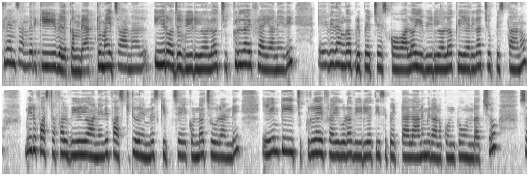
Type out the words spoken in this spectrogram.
ఫ్రెండ్స్ అందరికీ welcome back to my channel. ఈరోజు వీడియోలో చిక్కుడుగాయ ఫ్రై అనేది ఏ విధంగా ప్రిపేర్ చేసుకోవాలో ఈ వీడియోలో క్లియర్గా చూపిస్తాను. మీరు ఫస్ట్ ఆఫ్ ఆల్ వీడియో అనేది ఫస్ట్ టు ఎండ్ స్కిప్ చేయకుండా చూడండి. ఏంటి చిక్కుడుగాయ ఫ్రై కూడా వీడియో తీసి పెట్టాలా అని మీరు అనుకుంటూ ఉండొచ్చు. సో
